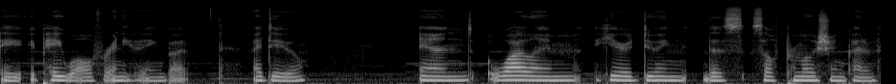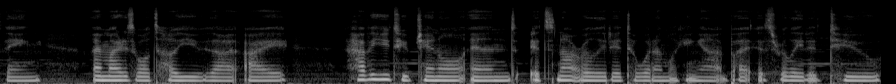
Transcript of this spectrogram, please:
a, a paywall for anything, but I do. And while I'm here doing this self promotion kind of thing, I might as well tell you that I have a YouTube channel and it's not related to what I'm looking at, but it's related to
